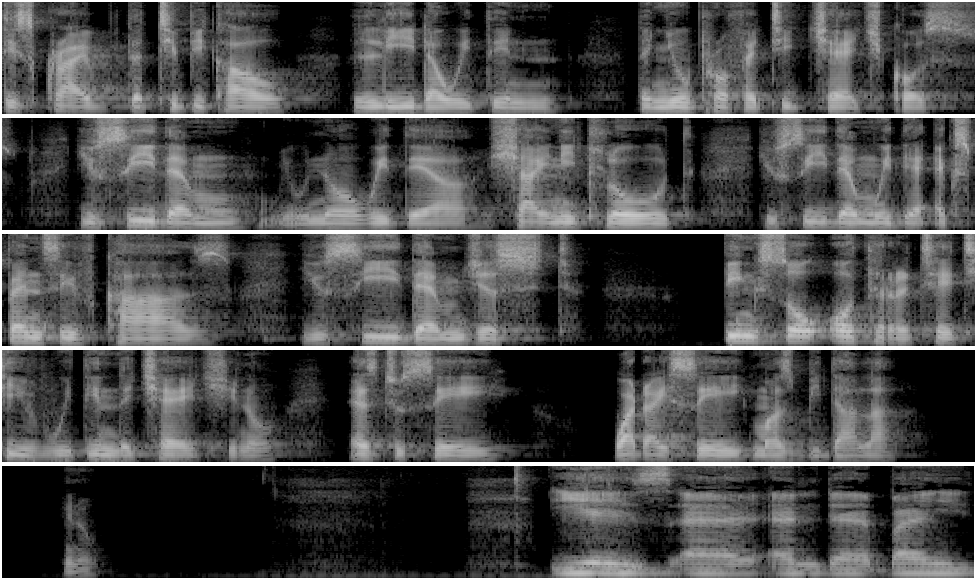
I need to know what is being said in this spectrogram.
describe the typical leader within the new prophetic church? Because you see them, you know, with their shiny clothes, you see them with their expensive cars, you see them just being so authoritative within the church, you know, as to say, what I say must be Dala, you know. Yes, uh, and uh, by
